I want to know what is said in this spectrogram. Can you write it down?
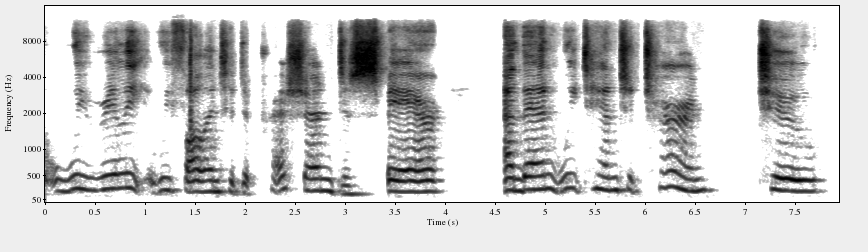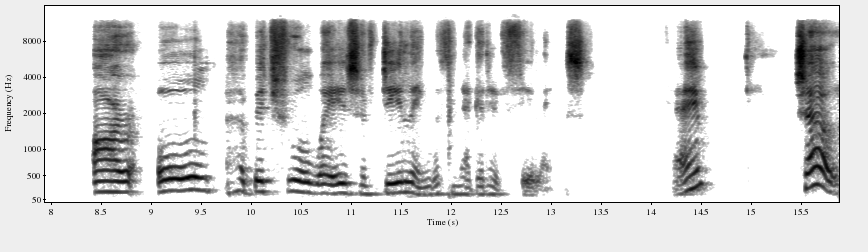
we really we fall into depression despair and then we tend to turn to our old habitual ways of dealing with negative feelings. Okay. So,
